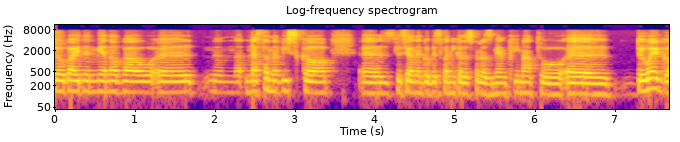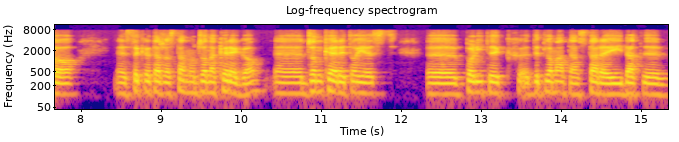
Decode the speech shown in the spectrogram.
Joe Biden mianował na stanowisko specjalnego wysłannika do spraw zmian klimatu byłego sekretarza stanu Johna Kerry'ego. John Kerry to jest polityk, dyplomata starej daty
